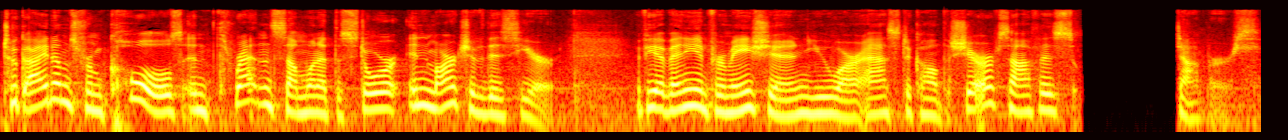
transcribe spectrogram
took items from Kohl's and threatened someone at the store in March of this year. If you have any information, you are asked to call the sheriff's office stoppers.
